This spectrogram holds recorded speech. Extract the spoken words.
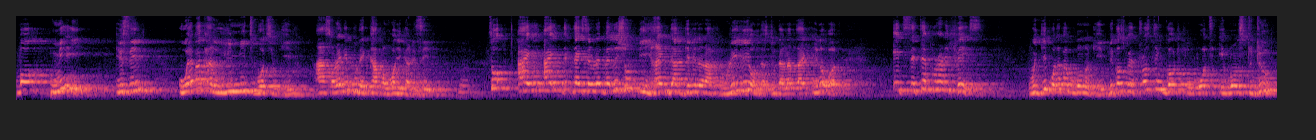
but me, you see, whoever can limit what you give has already put a cap on what you can receive. So I, I there's a revelation behind that giving that I've really understood, and I'm like, you know what? It's a temporary phase. We give whatever we want to give because we are trusting God for what He wants to do.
